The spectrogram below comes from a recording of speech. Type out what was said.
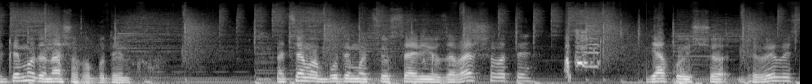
Йдемо до нашого будинку. На цьому будемо цю серію завершувати. Дякую, що дивились.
